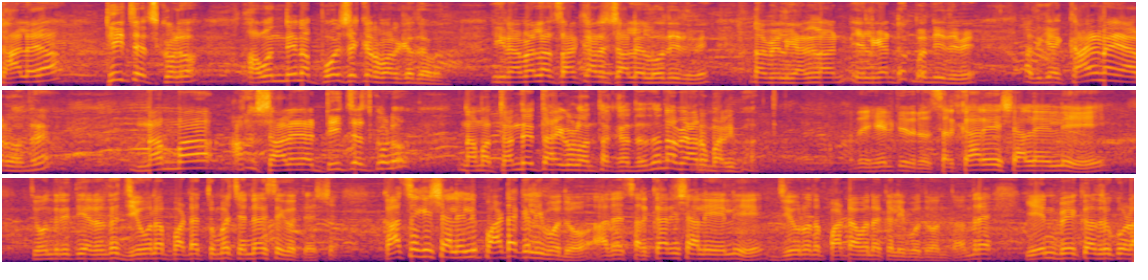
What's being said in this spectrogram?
ಶಾಲೆಯ ಟೀಚರ್ಸ್ಗಳು ಆ ಒಂದಿನ ಪೋಷಕರ ವರ್ಗದವರು. ಈಗ ನಾವೆಲ್ಲ ಸರ್ಕಾರಿ ಶಾಲೆಯಲ್ಲಿ ಓದಿದ್ದೀವಿ. ನಾವು ಇಲ್ಲಿ ಎಲ್ಲ ಇಲ್ಲಿ ಗಂಟೆ ಬಂದಿದ್ದೀವಿ. ಅದಕ್ಕೆ ಕಾರಣ ಯಾರು ಅಂದರೆ ನಮ್ಮ ಆ ಶಾಲೆಯ ಟೀಚರ್ಸ್ಗಳು, ನಮ್ಮ ತಂದೆ ತಾಯಿಗಳು ಅಂತಕ್ಕಂಥದ್ದು ನಾವು ಯಾರು ಮರಿಬಾರ್ದು. ಅದೇ ಹೇಳ್ತಿದ್ರು, ಸರ್ಕಾರಿ ಶಾಲೆಯಲ್ಲಿ ಒಂದು ರೀತಿಯಾದಂಥ ಜೀವನ ಪಾಠ ತುಂಬ ಚೆನ್ನಾಗಿ ಸಿಗುತ್ತೆ. ಖಾಸಗಿ ಶಾಲೆಯಲ್ಲಿ ಪಾಠ ಕಲಿಬೋದು, ಆದರೆ ಸರ್ಕಾರಿ ಶಾಲೆಯಲ್ಲಿ ಜೀವನದ ಪಾಠವನ್ನು ಕಲಿಬೋದು ಅಂತ. ಅಂದರೆ ಏನು ಬೇಕಾದರೂ ಕೂಡ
